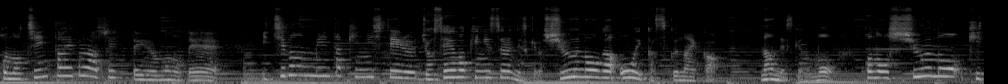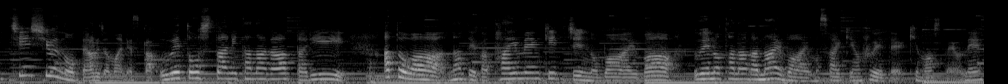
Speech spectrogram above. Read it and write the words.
この賃貸暮らしっていうもので一番みんな気にしている女性は気にするんですけど収納が多いか少ないかなんですけどもこの収納キッチン収納ってあるじゃないですか。上と下に棚があったりあとは何ていうか対面キッチンの場合は上の棚がない場合も最近増えてきましたよね。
